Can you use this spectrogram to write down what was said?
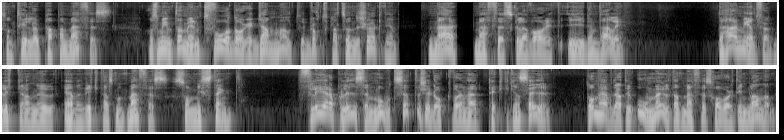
som tillhör pappa Mathis och som inte var mer än två dagar gammalt vid brottsplatsundersökningen när Mathis skulle ha varit i Eden Valley. Det här medför att blickarna nu även riktas mot Mathis som misstänkt. Flera poliser motsätter sig dock vad den här teknikern säger. De hävdar att det är omöjligt att Mathis har varit inblandad.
